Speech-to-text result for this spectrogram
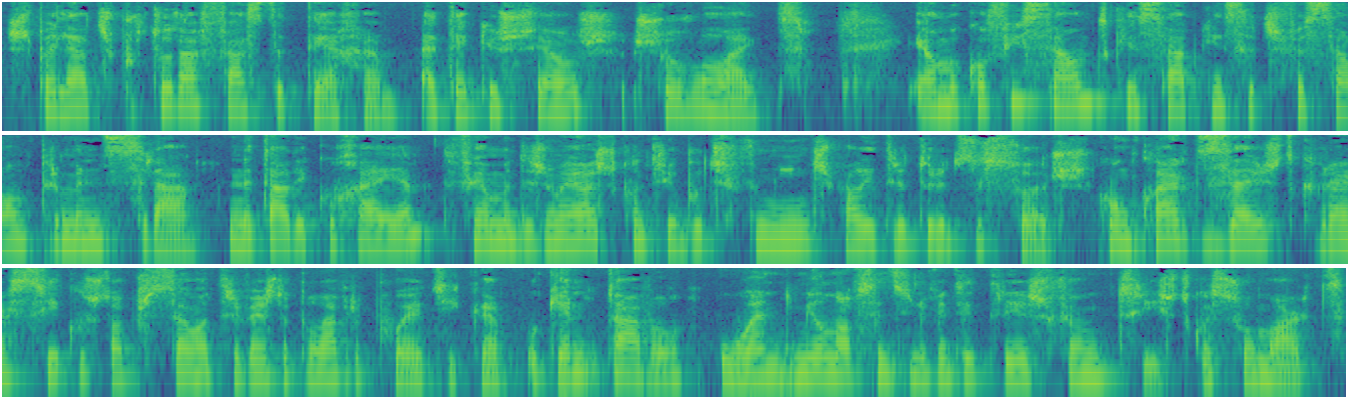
espalhados por toda a face da terra, até que os céus chovam leite. É uma confissão de quem sabe que a insatisfação permanecerá. Natália Correia foi uma dos maiores contributos femininos para a literatura dos Açores, com um claro desejo de quebrar ciclos de opressão através da palavra poética. O que é notável, o ano de 1993 foi muito triste com a sua morte,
